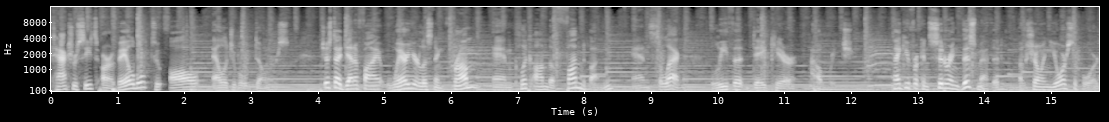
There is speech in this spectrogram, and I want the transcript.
tax receipts are available to all eligible donors. Just identify where you're listening from and click on the Fund button and select Letha Daycare Outreach. Thank you for considering this method of showing your support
